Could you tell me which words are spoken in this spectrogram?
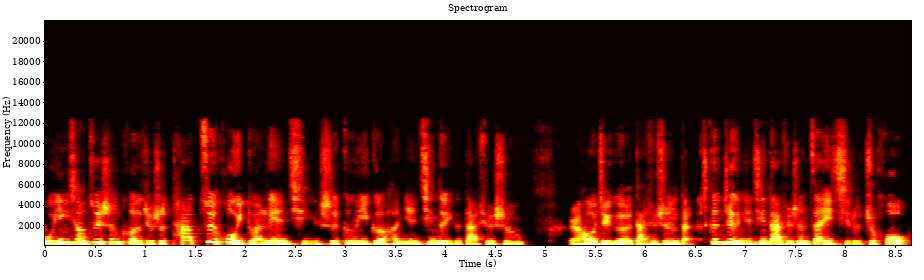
我印象最深刻的就是他最后一段恋情是跟一个很年轻的一个大学生，然后这个大学生大跟这个年轻大学生在一起了之后。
